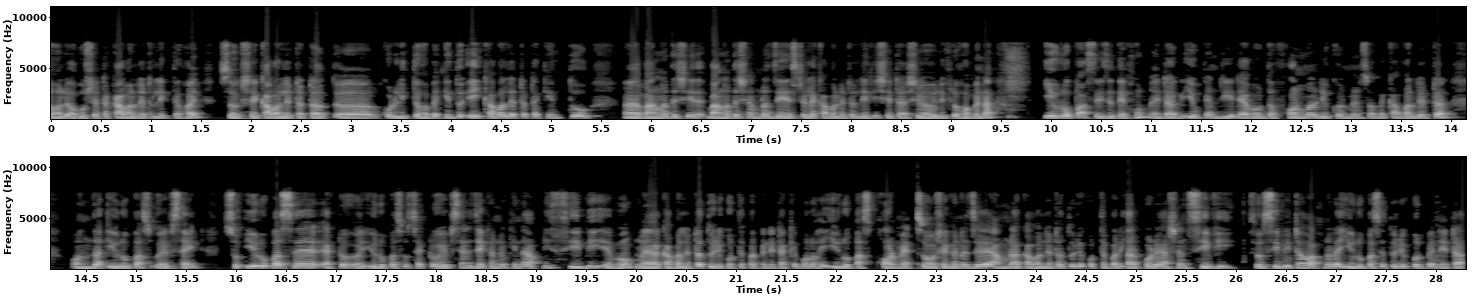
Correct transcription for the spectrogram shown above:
তাহলে অবশ্যই একটা কাভার লেটার লিখতে হয়। সো সেই কাভার লেটারটা লিখতে হবে। কিন্তু এই কাভার লেটারটা কিন্তু আহ, বাংলাদেশে বাংলাদেশে আমরা যে স্টাইলে কাভার লেটার লিখি, সেটা সেভাবে লিখলে হবে না। ইউরোপাস এই যে দেখুন, এটা you can read about the formal requirements of a cover letter on the Europass website so ইউরোপাসে একটা ইউরোপাস হচ্ছে একটা ওয়েবসাইট যেখানে কিনা আপনি সিভি এবং কাভার লেটার তৈরি করতে পারবেন। এটাকে বলা হয় ইউরোপাস ফরম্যাট সো সেখানে যে আমরা কাভার লেটার তৈরি করতে পারি, তারপরে আসেন সিভি সো সিভিটাও আপনারা ইউরোপাসে তৈরি করবেন, এটা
